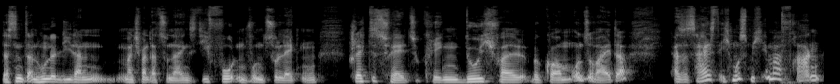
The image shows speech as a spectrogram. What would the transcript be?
das sind dann Hunde, die dann manchmal dazu neigen, sich die Pfoten wund zu lecken, schlechtes Fell zu kriegen, Durchfall bekommen und so weiter. Also das heißt, ich muss mich immer fragen,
